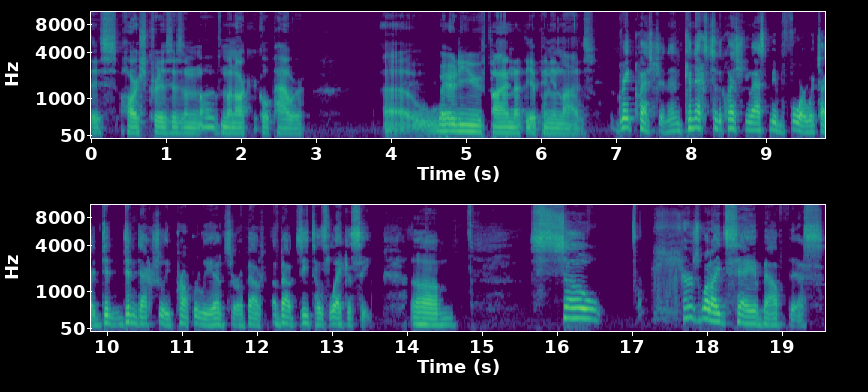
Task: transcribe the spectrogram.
this harsh criticism of monarchical power. Uh, where do you find that the opinion lies? Great question, and connects to the question you asked me before, which I didn't didn't actually properly answer about about Zita's legacy. Um, so here's what I'd say about this.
